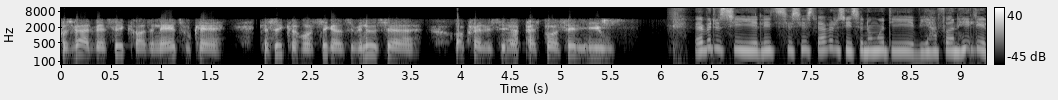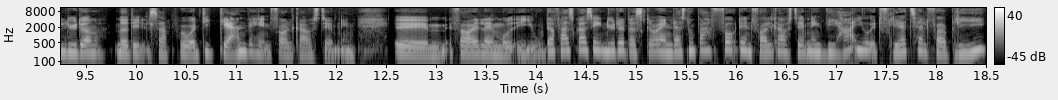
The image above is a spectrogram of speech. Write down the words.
få svært ved at sikre os, at NATO kan, kan sikre vores sikkerhed, så vi er nødt til at opkvalificere og passe på os selv i EU. Hvad vil du sige, lige til sidst, hvad vil du sige til nogle af de, vi har fået en hel del lyttermeddelelser på, at de gerne vil have en folkeafstemning øh, for eller imod EU. Der er faktisk også en lytter, der skriver ind, lad os nu bare få den folkeafstemning. Vi har jo et flertal for at blive,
